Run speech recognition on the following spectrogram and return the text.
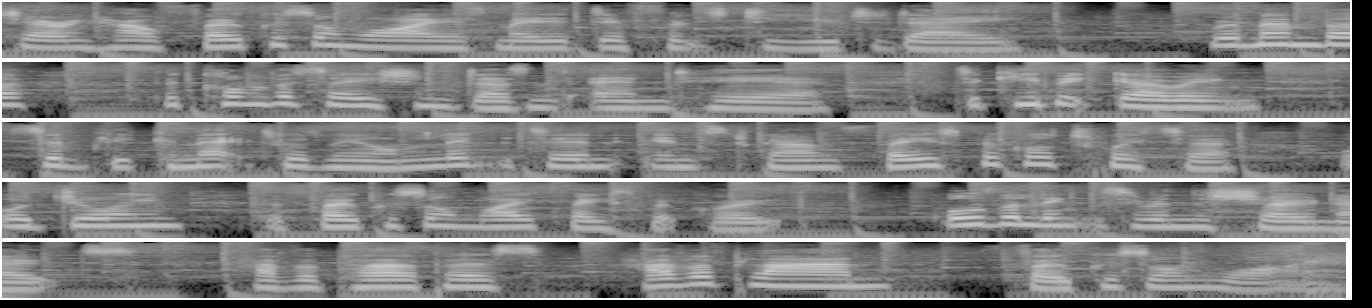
sharing how Focus on Why has made a difference to you today. Remember, the conversation doesn't end here. To keep it going, simply connect with me on LinkedIn, Instagram, Facebook, or Twitter, or join the Focus on Why Facebook group. All the links are in the show notes. have a purpose, have a plan, focus on why.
